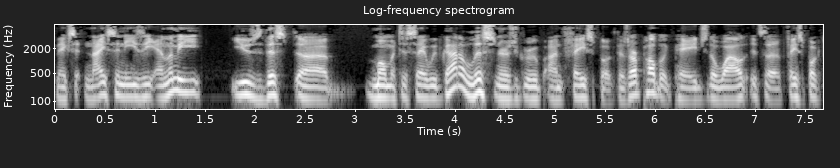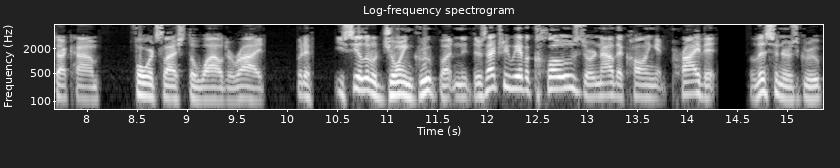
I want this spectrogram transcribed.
makes it nice and easy. And let me use this, uh, moment to say we've got a listeners group on Facebook. There's our public page, the wild, it's a facebook.com forward slash the wilder ride. But if you see a little join group button, there's actually, we have a closed or now they're calling it private listeners group.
